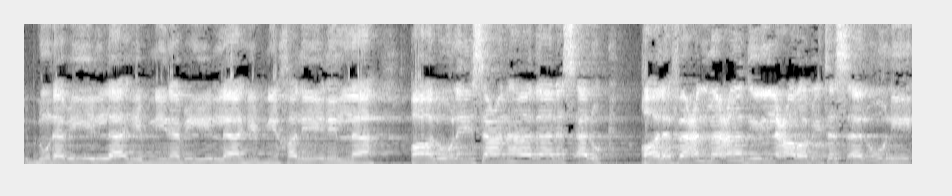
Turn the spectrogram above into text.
ابن نبي الله ابن نبي الله ابن خليل الله. قالوا ليس عن هذا نسألك. قال فعن معادن العرب تسألوني.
